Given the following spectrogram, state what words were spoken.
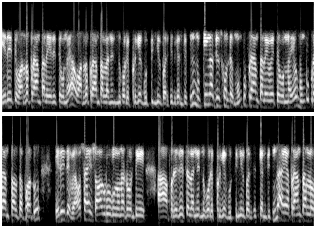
ఏదైతే వరద ప్రాంతాలు ఏదైతే ఉన్నాయో ఆ వరద ప్రాంతాలన్నింటినీ కూడా ఇప్పటికే గుర్తించిన పరిస్థితి కనిపిస్తుంది. ముఖ్యంగా చూసుకుంటే ముంపు ప్రాంతాలు ఏవైతే ఉన్నాయో ముంపు ప్రాంతాలతో పాటు ఏదైతే వ్యవసాయ సాగు భూములు ఉన్నటువంటి ఆ ప్రదేశాలన్నింటినీ కూడా ఇప్పటికే గుర్తించిన పరిస్థితి కనిపిస్తుంది. ఆయా ప్రాంతాల్లో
